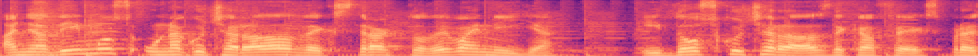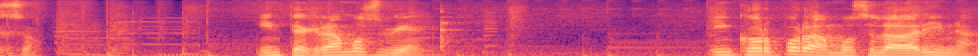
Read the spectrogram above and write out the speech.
Añadimos una cucharada de extracto de vainilla y dos cucharadas de café expreso. Integramos bien. Incorporamos la harina.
